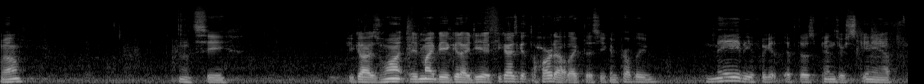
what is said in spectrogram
Well, let's see. If you guys want, it might be a good idea. If you guys get the heart out like this, you can probably, maybe if we get, if those pins are skinny enough,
